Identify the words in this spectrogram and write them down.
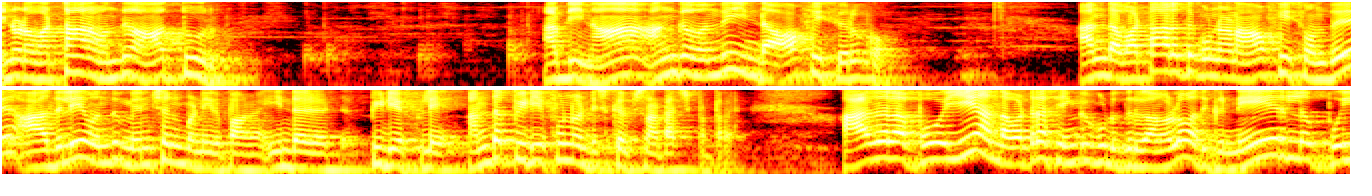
என்னோடய வட்டாரம் வந்து ஆத்தூர். அப்படின்னா அங்கே வந்து இந்த ஆஃபீஸ் இருக்கும். அந்த வட்டாரத்துக்கு உண்டான ஆஃபீஸ் வந்து அதிலே வந்து மென்ஷன் பண்ணியிருப்பாங்க இந்த பிடிஎஃப்லே அந்த பிடிஎஃப்பும் நான் டிஸ்கிரிப்ஷன் அட்டாச் பண்ணுறேன் அதில் போய் அந்த அட்ரஸ் எங்கே கொடுத்துருக்காங்களோ அதுக்கு நேரில் போய்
